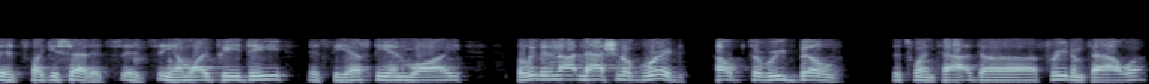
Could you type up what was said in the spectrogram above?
it's like you said, it's it's the NYPD, it's the FDNY. Believe it or not, National Grid helped to rebuild the twin ta- the Freedom Tower.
